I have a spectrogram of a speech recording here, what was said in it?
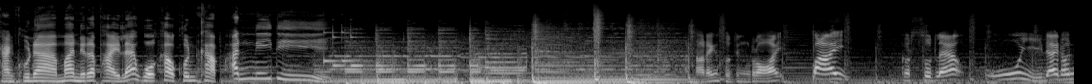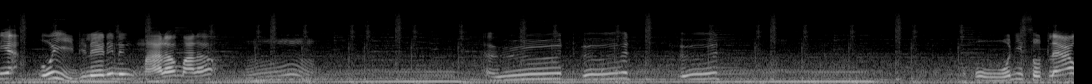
ข้างคู่หน้าม่านนิรภัยและหัวเข่าคนขับอันนี้ดีอัตราเร่งสุดถึงร้อยไป กดสุดแล้ว อุ้ย ได้เท่านี้อุ้ย ดีเลยนิดนึง มาแล้ว มาแล้ว อืมอืดอืดอืดโอ้โห นี่สุดแล้ว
